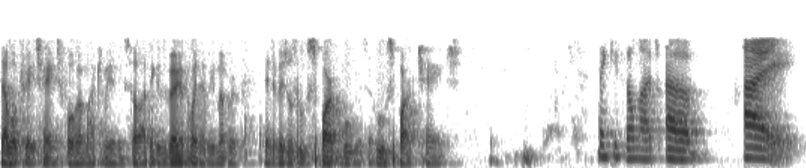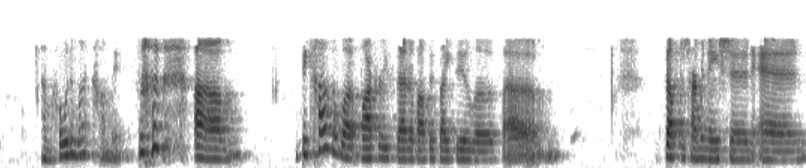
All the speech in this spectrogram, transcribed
that will create change for my community. So I think it's very important that we remember the individuals who spark movements and who spark change. Thank you so much. Um, I I'm holding my comments um, because of what Bakari said about this idea of um, self-determination and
